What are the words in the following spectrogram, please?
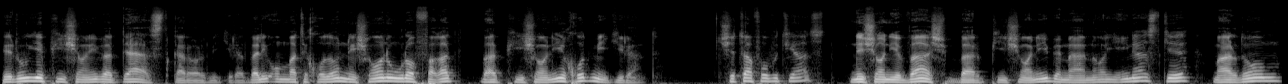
به روی پیشانی و دست قرار می گیرد ولی امت خدا نشان او را فقط بر پیشانی خود می گیرند چه تفاوتی است؟ نشانی وش بر پیشانی به معنای این است که مردم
